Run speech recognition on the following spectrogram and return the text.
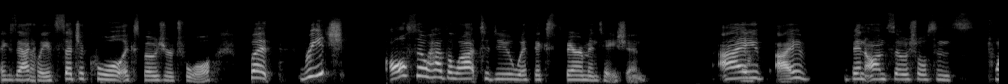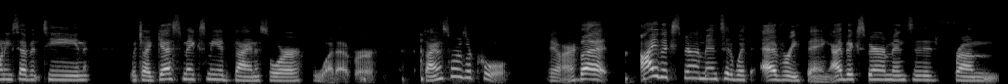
Exactly. It's such a cool exposure tool. But reach also has a lot to do with experimentation. I've yeah. i've been on social since 2017, which I guess makes me a dinosaur, whatever. Dinosaurs are cool. They are. But I've experimented with everything. I've experimented from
